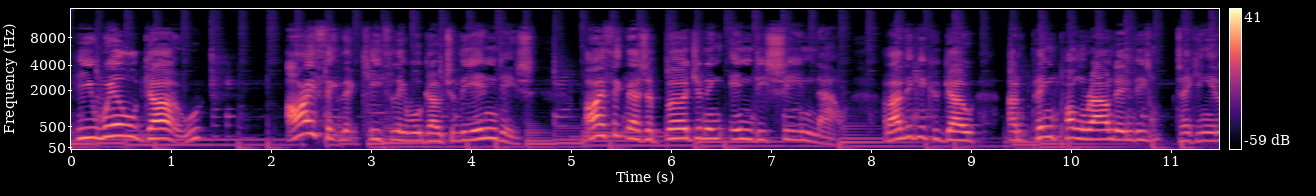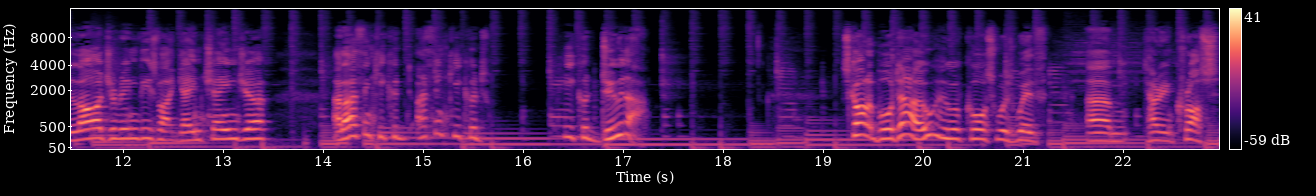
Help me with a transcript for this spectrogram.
He will go. I think that Keith Lee will go to the Indies. I think there's a burgeoning indie scene now. And I think he could go and ping pong around indies, taking in larger indies like Game Changer. And I think he could I think he could he could do that. Scarlett Bordeaux, who of course was with um, Karrion Kross,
